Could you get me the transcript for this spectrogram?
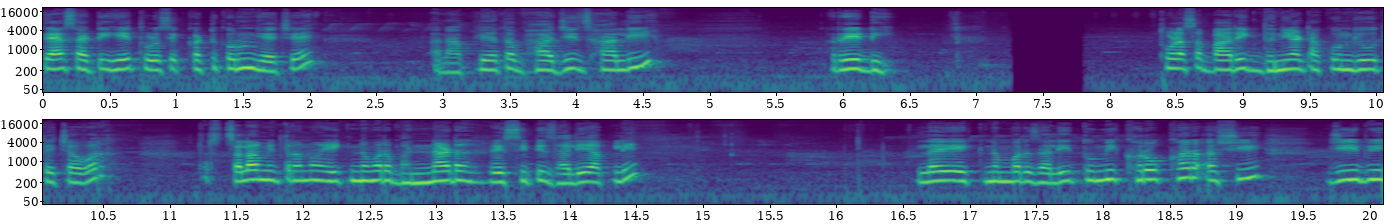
त्यासाठी हे थोडेसे कट करून घ्यायचे. आहेत आणि आपली आता भाजी झाली रेडी थोडासा बारीक धनिया टाकून घेऊ त्याच्यावर. तर चला मित्रांनो एक नंबर भन्नाड रेसिपी झाली आपली. लय एक नंबर झाली. तुम्ही खरोखर अशी जी बी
